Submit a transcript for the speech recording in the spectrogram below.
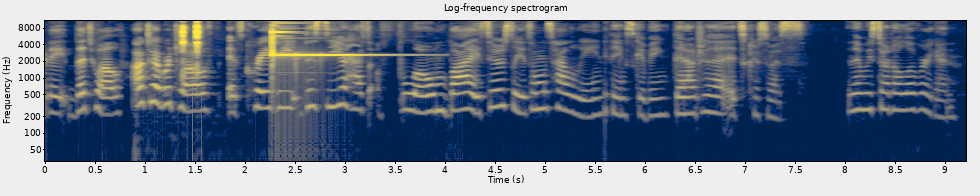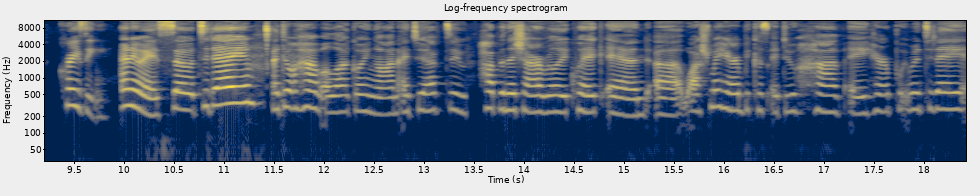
Saturday the 12th, October 12th. It's crazy. This year has flown by. Seriously, it's almost Halloween, Thanksgiving. Then after that, it's Christmas. And then we start all over again. Crazy. Anyways, so today I don't have a lot going on. I do have to hop in the shower really quick and uh, wash my hair because I do have a hair appointment today,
